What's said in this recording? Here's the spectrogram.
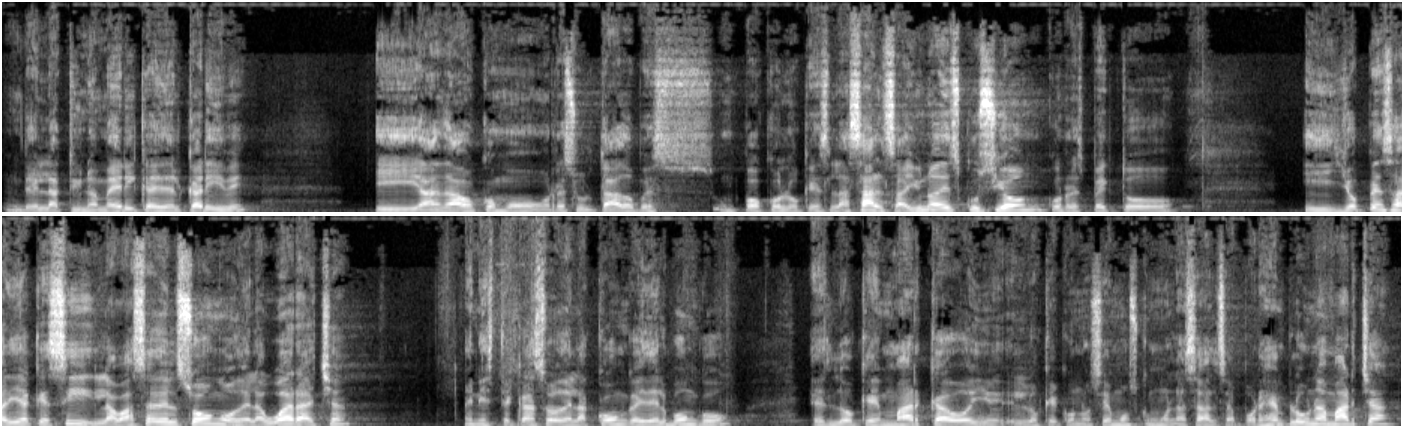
de Latinoamérica y del Caribe y han dado como resultado pues un poco lo que es la salsa. Hay una discusión con respecto, y yo pensaría que sí, la base del son o de la guaracha, en este caso de la conga y del bongo, es lo que marca hoy lo que conocemos como la salsa. Por ejemplo, una marcha...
